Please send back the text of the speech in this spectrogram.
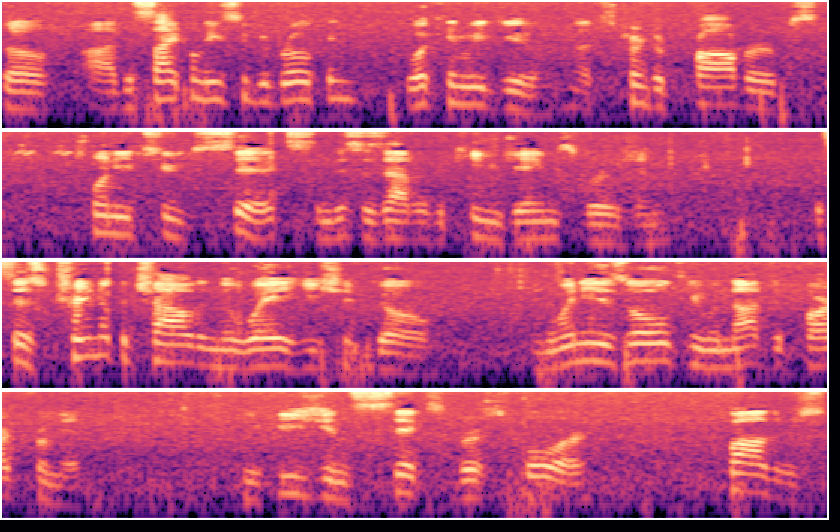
So uh, the cycle needs to be broken. What can we do? Let's turn to Proverbs 22 6, and this is out of the King James Version. It says, Train up a child in the way he should go, and when he is old, he will not depart from it. Ephesians 6, verse 4 Fathers,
